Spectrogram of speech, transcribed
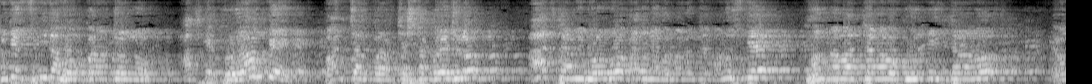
নিজের সুবিধা ভোগ করার জন্য আজকের প্রোগ্রামকে বানচাল করার চেষ্টা করেছিল। আজকে আমি বলব গাজীনগর মানুষের মানুষকে ধন্যবাদ জানাব কুর্নিশ জানাব এবং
